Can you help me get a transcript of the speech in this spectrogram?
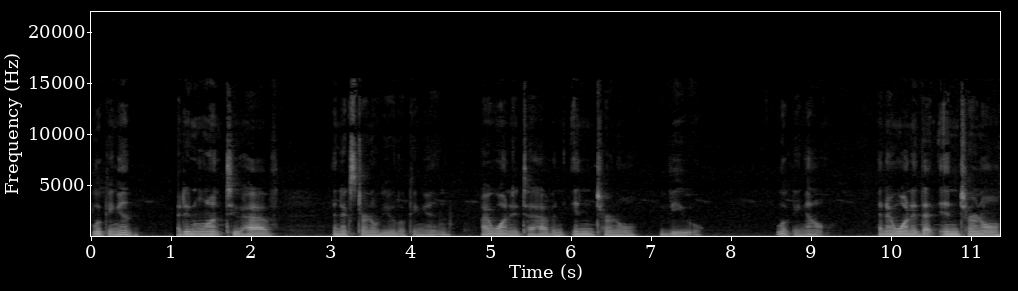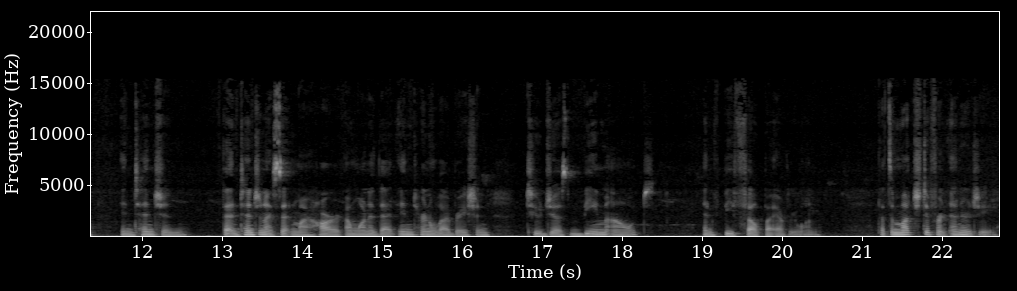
looking in. I didn't want to have an external view looking in. I wanted to have an internal view looking out. And I wanted that internal intention, that intention I set in my heart, I wanted that internal vibration to just beam out and be felt by everyone. That's a much different energy.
